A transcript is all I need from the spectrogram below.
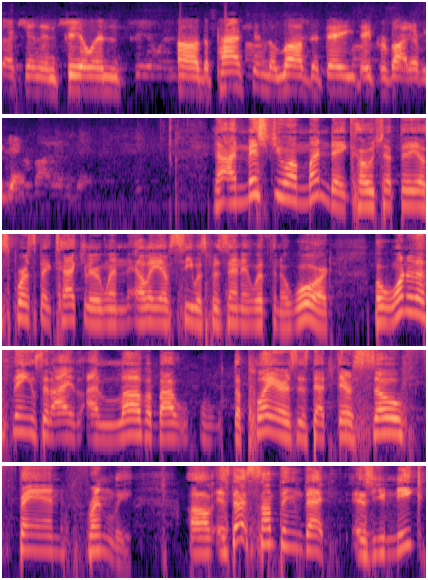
section and feeling uh, the passion, the love that they they provide every game. Now, I missed you on Monday, Coach, at the uh, Sports Spectacular when LAFC was presented with an award. But one of the things that I, I love about the players is that they're so fan friendly. Uh, is that something that is unique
